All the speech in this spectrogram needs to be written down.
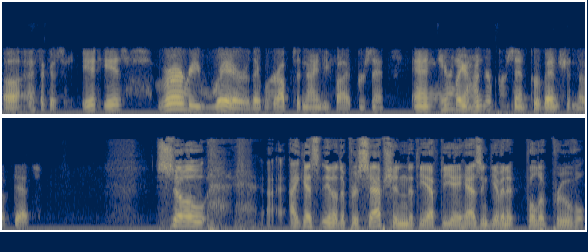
uh, efficacy. It is very rare that we're up to 95%. and nearly 100% prevention of deaths. So, I guess you know the perception that the FDA hasn't given it full approval.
